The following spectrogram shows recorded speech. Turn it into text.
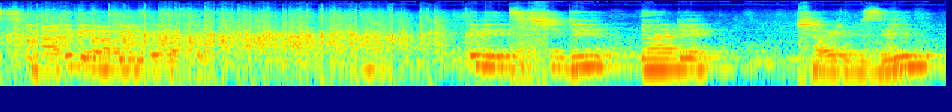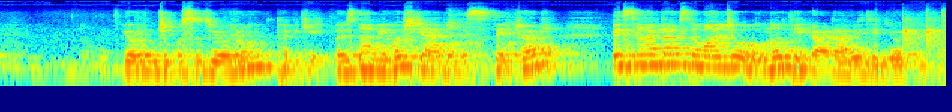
Finalde beraberiz efendim. Evet, şimdi değerli şairimizi, yorumcumuzu diyorum. Tabii ki Özlem Bey hoş geldiniz tekrar. Ve Serdar Samancıoğlu'nu tekrar davet ediyorum efendim.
